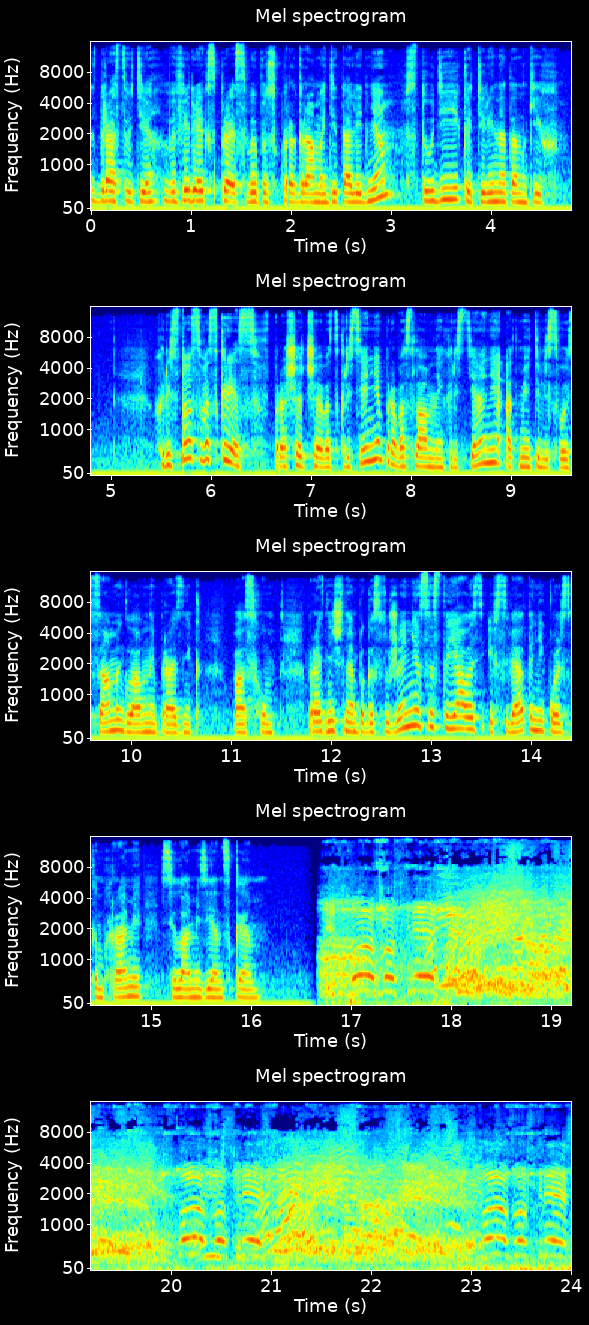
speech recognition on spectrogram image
Здравствуйте! В эфире «Экспресс» выпуск программы «Детали дня» в студии Екатерина Танких. Христос воскрес! В прошедшее воскресенье православные христиане отметили свой самый главный праздник – Пасху. Праздничное богослужение состоялось и в Свято-Никольском храме села Мизенское. Христос воскрес! Христос воскрес! Христос воскрес!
